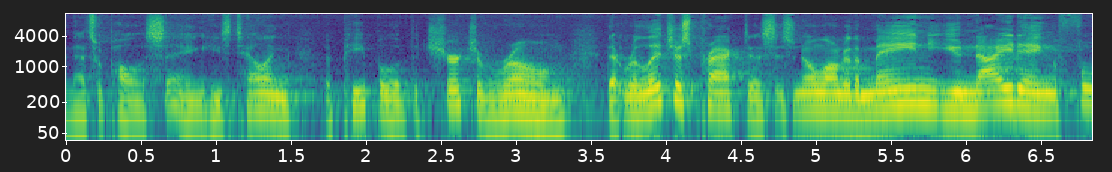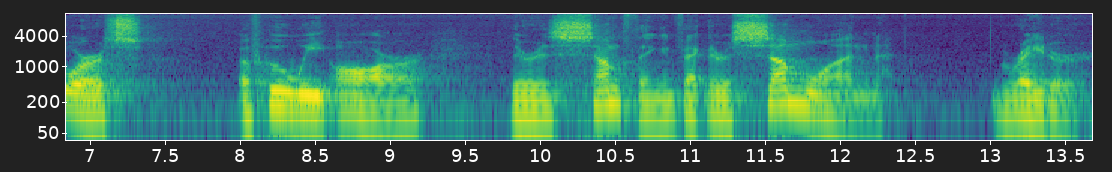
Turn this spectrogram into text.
And that's what Paul is saying. He's telling the people of the Church of Rome that religious practice is no longer the main uniting force of who we are. There is something, in fact, there is someone greater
